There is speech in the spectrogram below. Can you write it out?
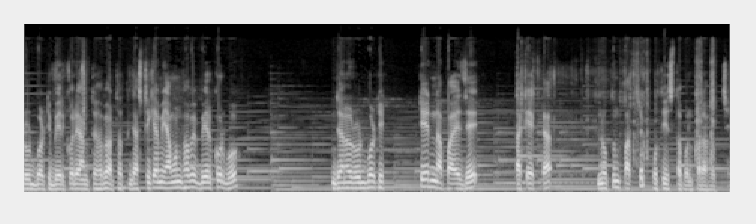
রুট বলটি বের করে আনতে হবে। অর্থাৎ গাছটিকে আমি এমনভাবে বের করব যেন রুট বলটি টের না পায় যে তাকে একটা নতুন পাত্রে প্রতিস্থাপন করা হচ্ছে।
